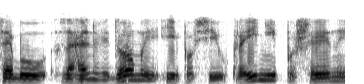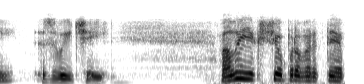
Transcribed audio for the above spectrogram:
це був загальновідомий і по всій Україні поширений звичай. Але якщо про вертеп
